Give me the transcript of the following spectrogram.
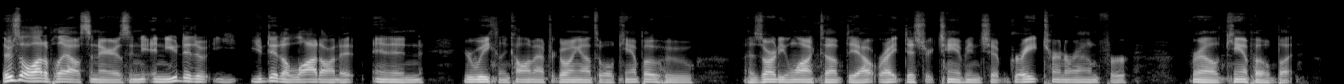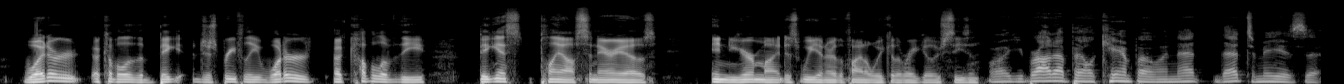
there's a lot of playoff scenarios, and and you did a, you did a lot on it in your weekly column after going out to El Campo, who has already locked up the outright district championship. Great turnaround for for El Campo, but what are a couple of the big just briefly? What are a couple of the biggest playoff scenarios in your mind as we enter the final week of the regular season? Well, you brought up El Campo, and that that to me is uh,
